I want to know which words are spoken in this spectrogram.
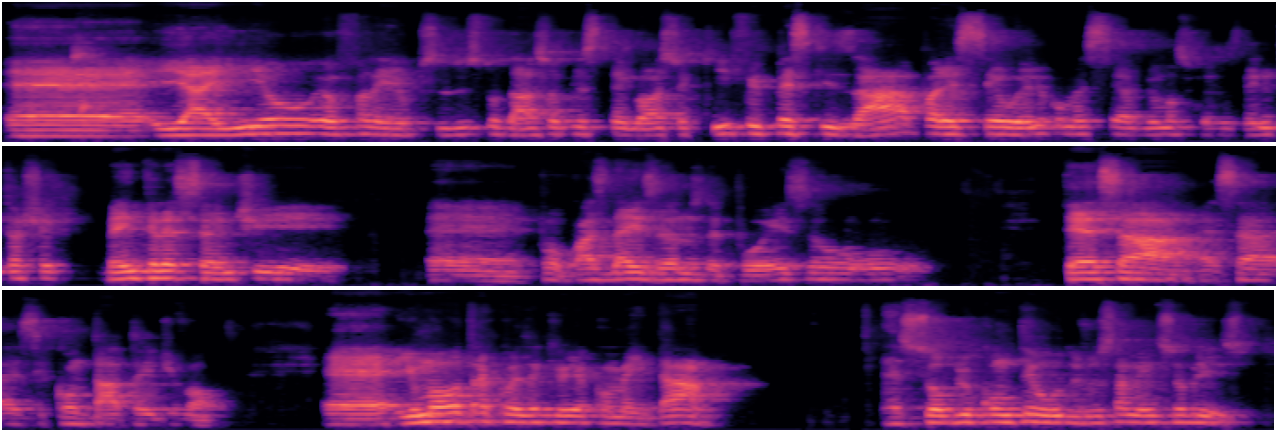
É, e aí eu, eu falei, eu preciso estudar sobre esse negócio aqui. Fui pesquisar, apareceu ele, comecei a ver umas coisas dele, então achei bem interessante. É, pô, quase 10 anos depois, eu, ter essa, essa, esse contato aí de volta. É, e uma outra coisa que eu ia comentar é sobre o conteúdo, justamente sobre isso.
